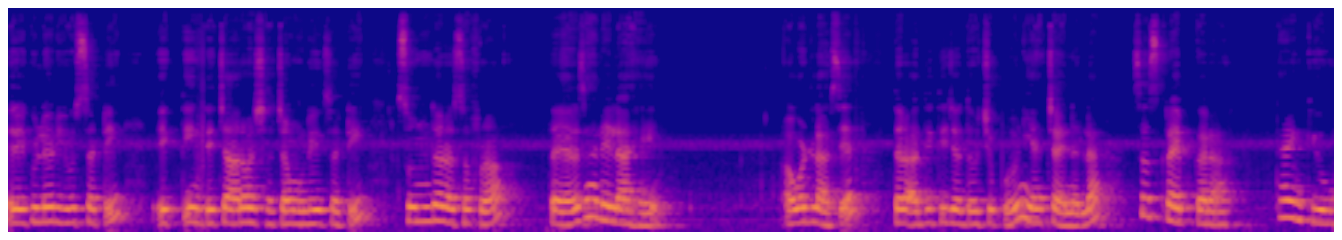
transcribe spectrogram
रेग्युलर यूजसाठी एक तीन ते चार वर्षाच्या मुलीसाठी सुंदर असं फ्रॉक तयार झालेलं आहे. आवडला असेल तर आदिती जाधव चिपळूण या चॅनलला सबस्क्राईब करा. थँक्यू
